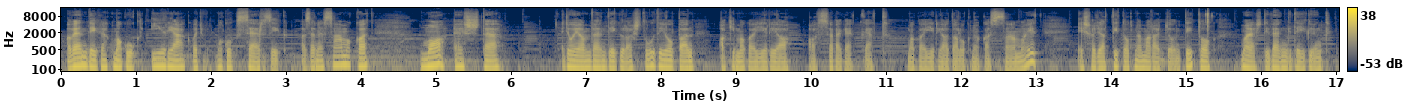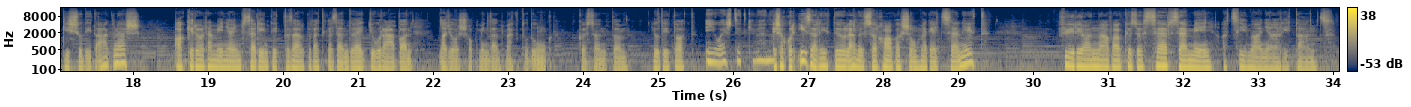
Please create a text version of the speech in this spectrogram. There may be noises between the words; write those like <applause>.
a vendégek maguk írják, vagy maguk szerzik a zeneszámokat. Ma este egy olyan vendégül a stúdióban, aki maga írja a szövegeket, maga írja a daloknak a számait, és hogy a titok nem maradjon titok, ma esti vendégünk Kis Judit Ágnes, akiről reményeim szerint itt az elkövetkezendő egy órában nagyon sok mindent megtudunk. Köszöntöm Juditot. Jó estét kívánok! És akkor ízelítőül először hallgassunk meg egy zenét. Fűri Annával közös szerzemény, a címe a nyári tánc.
